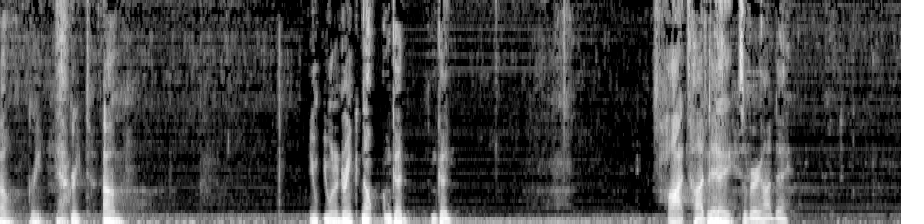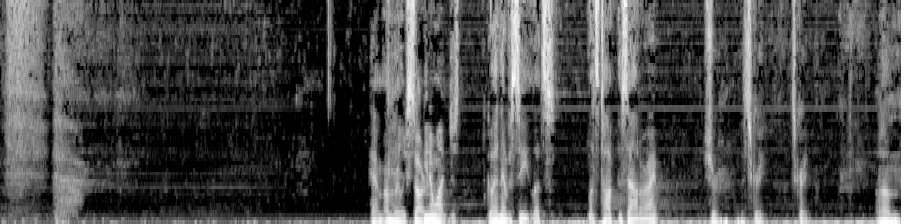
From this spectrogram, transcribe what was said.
oh, great. Yeah. great. Um, you you want a drink? No, I'm good. I'm good. It's hot. Hot today. day. It's a very hot day. Yeah, I'm, I'm really sorry. You know what? Just go ahead and have a seat. Let's let's talk this out. All right. Sure, that's great. That's great. Um,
